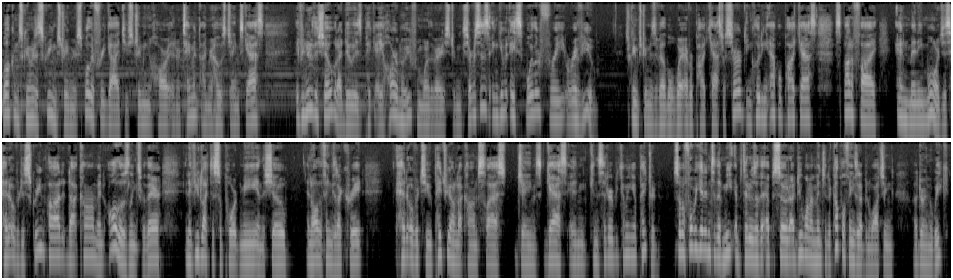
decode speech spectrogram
Welcome, Screamer, to Scream Stream, your spoiler free guide to streaming horror entertainment. I'm your host, James Gass. If you're new to the show, what I do is pick a horror movie from one of the various streaming services and give it a spoiler free review. Scream Stream is available wherever podcasts are served, including Apple Podcasts, Spotify, and many more. Just head over to screampod.com and all those links are there. And if you'd like to support me and the show and all the things that I create, head over to patreon.com slash James Gass and consider becoming a patron. So before we get into the meat and potatoes of the episode, I do want to mention a couple of things that I've been watching uh, during the week.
